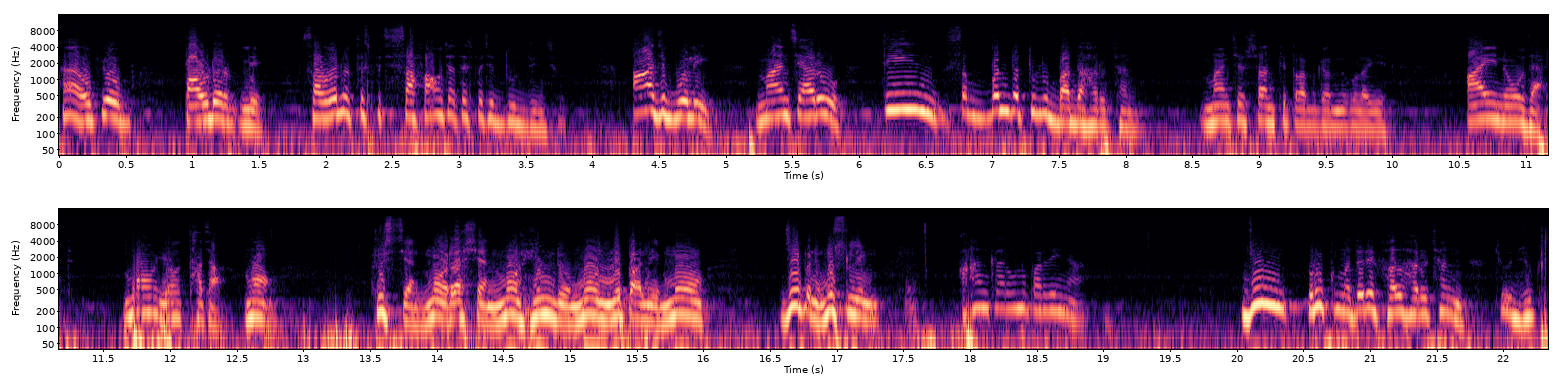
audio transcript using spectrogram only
हा उपयोग पाउडरले सफा गर्नु त्यसपछि सफा आउँछ त्यसपछि दुध दिन्छु। आज भोलि मान्छेहरू तिन सबभन्दा ठुलो बाधाहरू छन् मान्छे शान्ति प्राप्त गर्नुको लागि। आई नो द्याट म यो छ। म क्रिस्चियन म रसियन म हिन्दू म नेपाली म जे पनि मुस्लिम। अहङ्कार हुनु पर्दैन। जुन रुखमा धेरै फलहरू छन् त्यो झुक्छ।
